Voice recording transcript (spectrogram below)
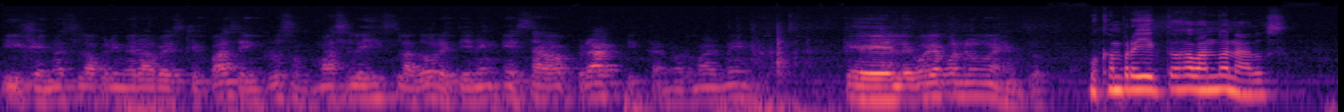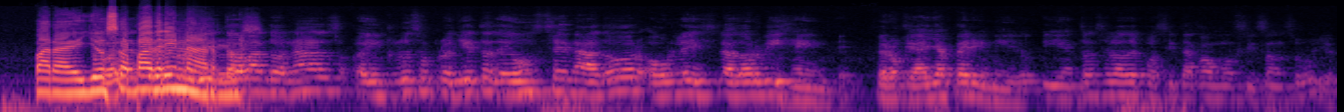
y que no es la primera vez que pasa, incluso más legisladores tienen esa práctica normalmente. Que le voy a poner un ejemplo. Buscan proyectos abandonados para ellos Pueden ser proyectos apadrinarlos. abandonados o incluso proyectos de un senador o un legislador vigente, pero que haya perimido y entonces lo deposita como si son suyos.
